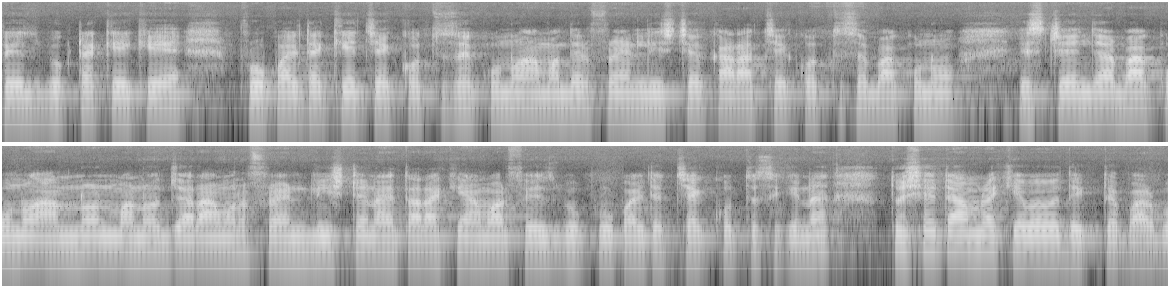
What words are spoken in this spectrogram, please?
ফেসবুকটা কে কে প্রোফাইলটা কে চেক করতেছে, কোনো আমাদের ফ্রেন্ড লিস্টে কারা চেক করতেছে বা কোনো স্ট্রেঞ্জার বা কোনো আননোন মানুষ যারা আমার ফ্রেন্ড লিস্টে নাই, তারা কি আমার ফেসবুক প্রোফাইলটা চেক করতেছে কিনা? তো সেটা আমরা কীভাবে দেখতে পারব?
